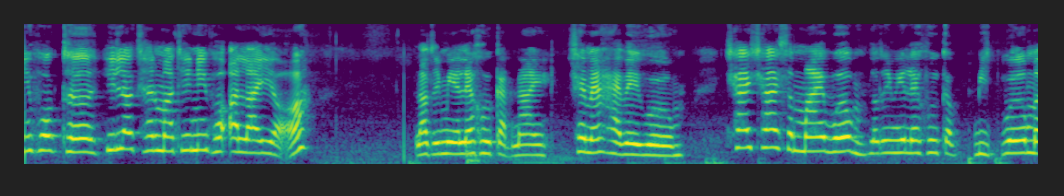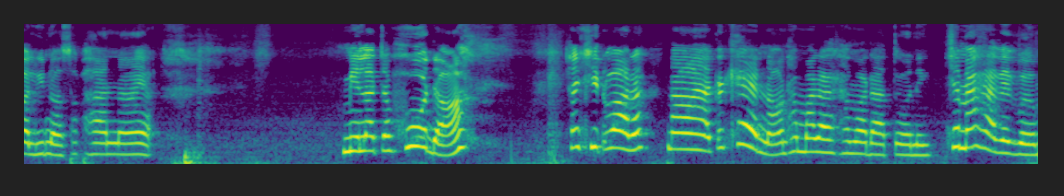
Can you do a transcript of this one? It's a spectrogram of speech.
ี่พวกเธอที่เลือกฉันมาที่นี่เพราะอะไรเหรอ เราจะมีอะไรคุยกับนายใช่ไหมไฮเวย์เวิร์มใช่ใช่สมายเวิร์มเราจะมีอะไรคุยกับบิดเวิร์มมาหรือหนอสะพานนายอะ มีอะไรจะพูดเหรอ ฉันคิดว่านะนายอะก็แค่หนอนธรรมดาธรรมดาตัวหนึ่งใช่ไหมไฮเวย์เวิร์ม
